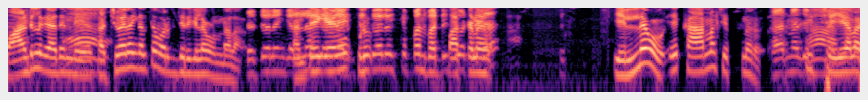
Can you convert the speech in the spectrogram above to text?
వాలంటీర్లు కాదండి సచివాలయం వెళ్తే వర్క్ జరిగేలా ఉండాలి అంతేగాని. ఇప్పుడు పక్కన? వెళ్ళాము. ఏ కారణాలు చెప్తున్నారు? ఇది. చెయ్యాలా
